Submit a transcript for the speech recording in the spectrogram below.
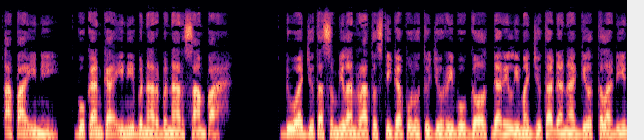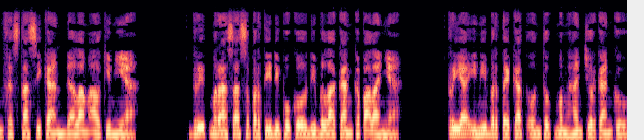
Apa ini? Bukankah ini benar-benar sampah? 2.937.000 gold dari 5 juta dana guild telah diinvestasikan dalam alkimia. Grid merasa seperti dipukul di belakang kepalanya. Pria ini bertekad untuk menghancurkanku.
